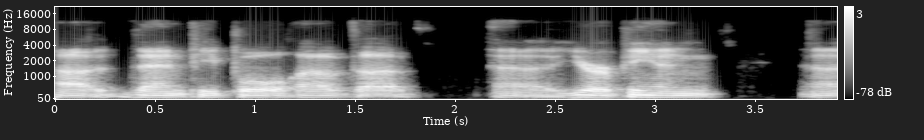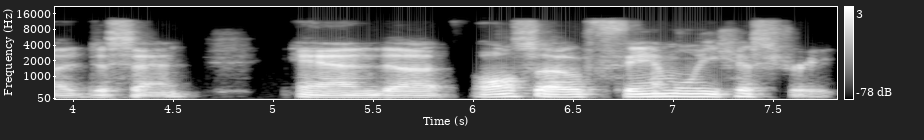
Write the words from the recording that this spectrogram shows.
uh, than people of uh, European descent. And also family history.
